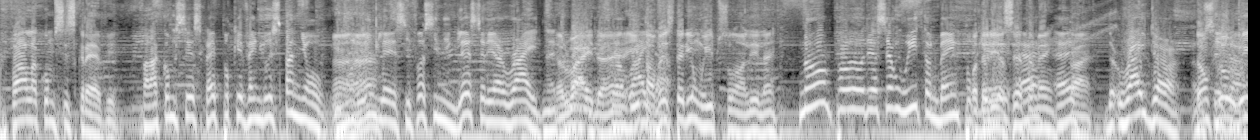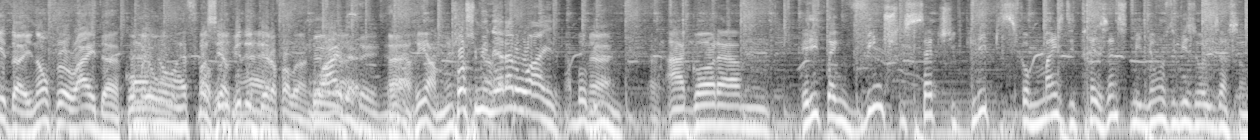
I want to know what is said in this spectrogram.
fala como se escreve. Falar como se escreve porque vem do espanhol e não do inglês. Se fosse em inglês, seria ride, né? To Rida, né? Florida. E talvez teria um Y ali, né? Não, poderia ser um I também. porque Poderia ser é- também, É, tá. the Rider. Não seja, Florida e não Florida, como É, eu não, é passei a vida é. inteira falando. É, realmente. Se fosse mineiro, era o Wide. Tá. Agora, hum, ele tem 27 clipes com mais de 300 milhões de visualizações.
